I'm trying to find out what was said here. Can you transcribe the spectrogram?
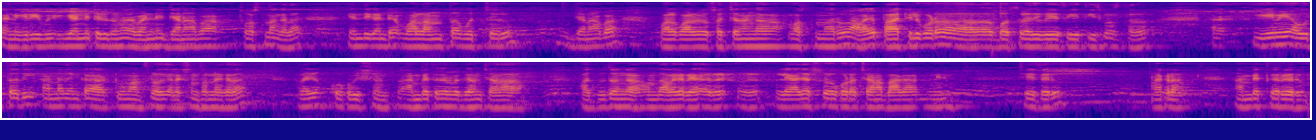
కనిగిరి ఇవన్నీ తిరుగుతున్నారు. అవన్నీ జనాభా చూస్తున్నాం కదా. ఎందుకంటే వాళ్ళంతా వచ్చారు. జనాభా వాళ్ళకి వాళ్ళు స్వచ్ఛందంగా వస్తున్నారు. అలాగే పార్టీలు కూడా బస్సులు అది వేసి తీసుకొస్తారు. ఏమీ ఏమి అవుతుంది అన్నది ఇంకా టూ మంత్స్లో ఎలక్షన్స్ ఉన్నాయి కదా. అలాగే ఇంకొక విషయం అంబేద్కర్ విగ్రహం చాలా అద్భుతంగా ఉంది. అలాగే లేజర్ షో కూడా చాలా బాగా చేశారు. అక్కడ అంబేద్కర్ గారు.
